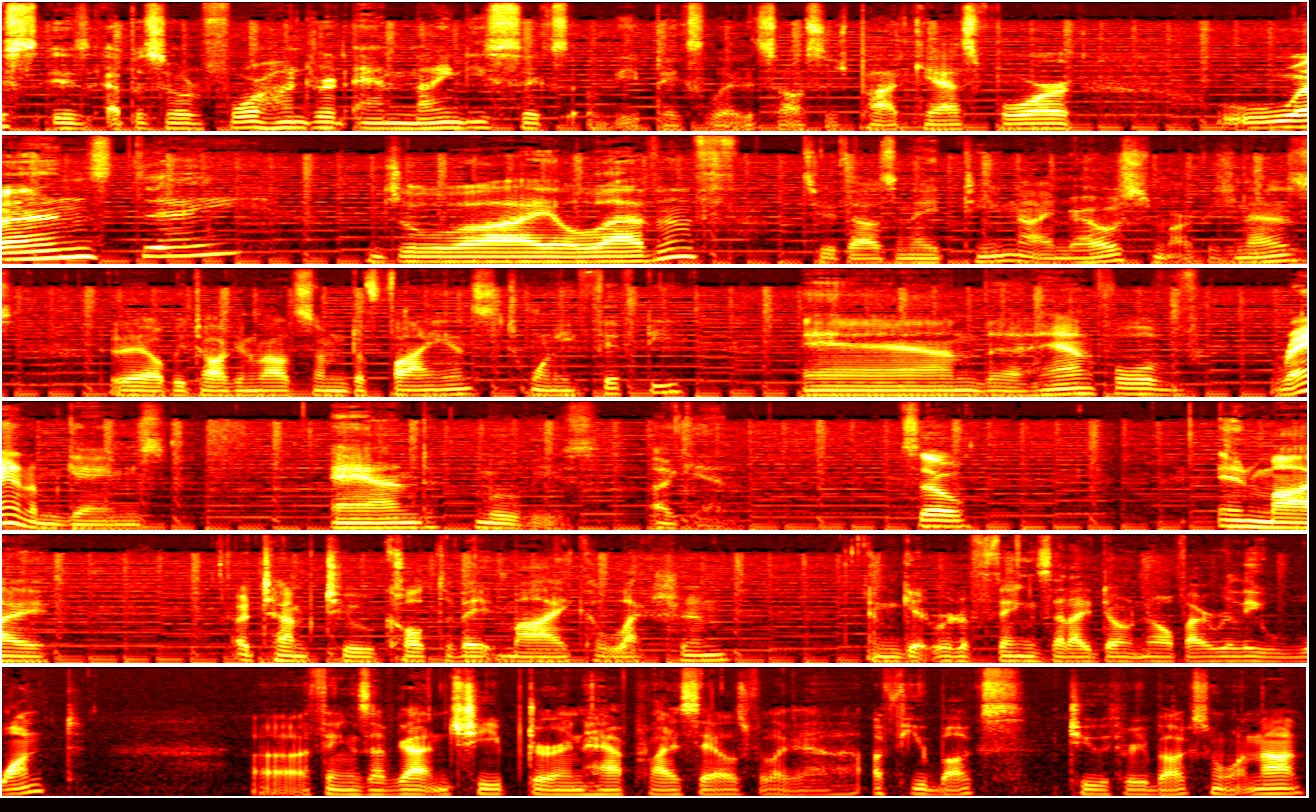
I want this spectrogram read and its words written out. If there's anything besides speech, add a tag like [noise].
This is episode 496 of the Pixelated Sausage Podcast for Wednesday, July 11th, 2018. I'm your host, Marcus Nez. Today I'll be talking about some Defiance 2050 and a handful of random games and movies again. So, in my attempt to cultivate my collection and get rid of things that I don't know if I really want. Uh, things I've gotten cheap during half price sales for like a, a few bucks, two, three bucks, and whatnot.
